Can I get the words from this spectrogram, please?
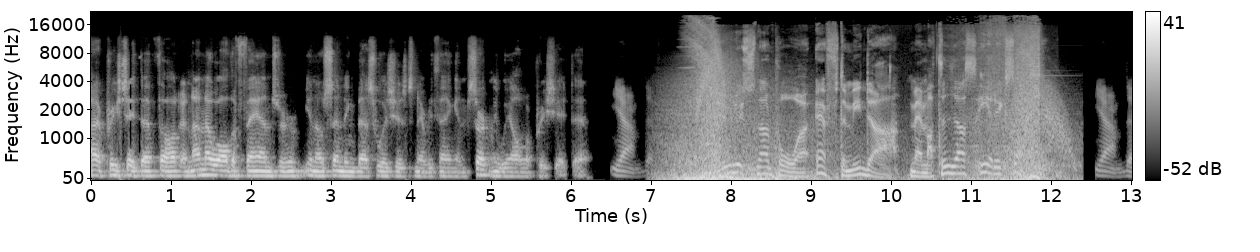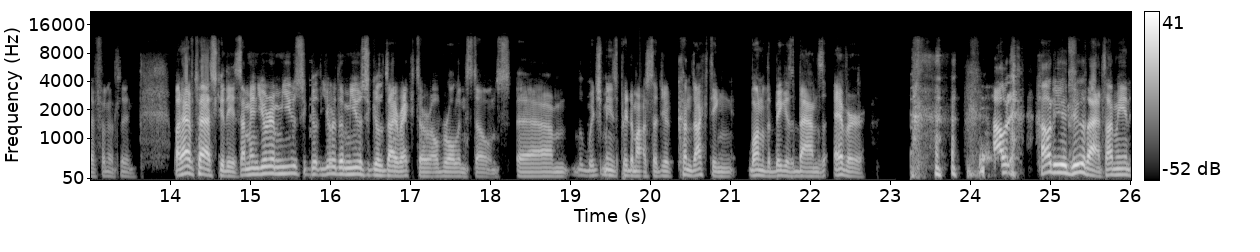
I appreciate that thought, and I know all the fans are, you know, sending best wishes and everything, and certainly we all appreciate that. Yeah. Du lyssnar på Eftermiddag med Mattias Eriksson. Yeah, definitely. But I have to ask you this. I mean, you're a musical, you're the musical director of Rolling Stones, um, which means pretty much that you're conducting one of the biggest bands ever how how do you do that? I mean,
